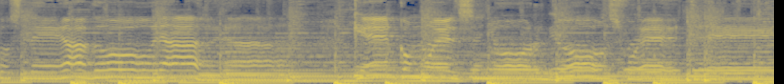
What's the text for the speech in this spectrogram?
todos le adorarán. ¿Quién como el Señor Dios fuerte?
